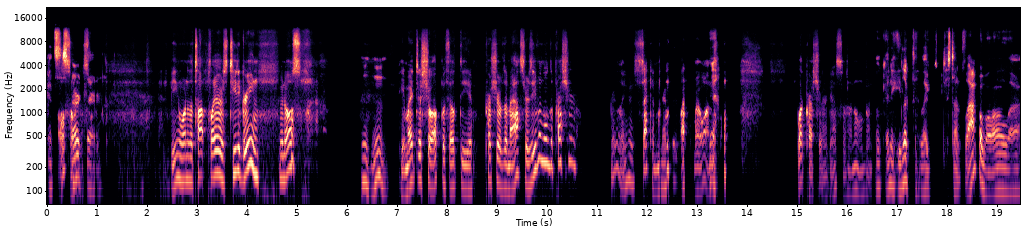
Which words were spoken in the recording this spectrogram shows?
It's the Also start this there. being one of the top players, Tee to Green. Who knows? hmm He might just show up without the pressure of the Masters, even though the pressure really second by, one. Yeah. what pressure? I guess I don't know, but No kidding. He looked like just unflappable all uh,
